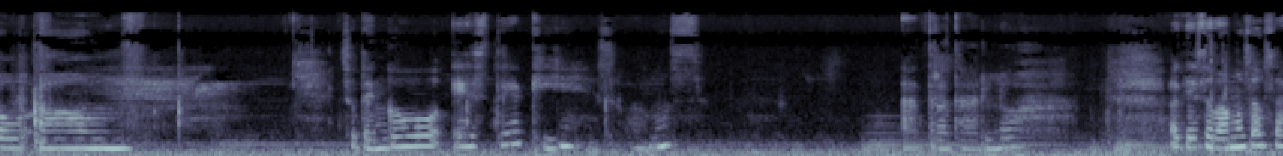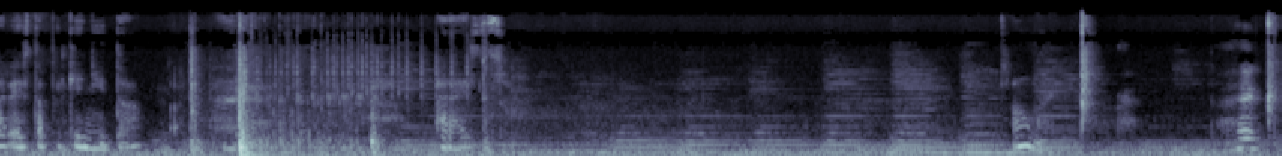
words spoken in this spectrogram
So, um, so tengo este aquí. So vamos a tratarlo. Ok, so vamos a usar esta pequeñita para, esto. Oh my the heck.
